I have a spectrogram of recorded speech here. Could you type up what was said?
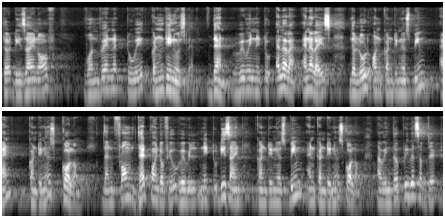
the design of one way and two way continuous slab then we will need to analyze the load on continuous beam and continuous column then from that point of view we will need to design continuous beam and continuous column now in the previous subject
